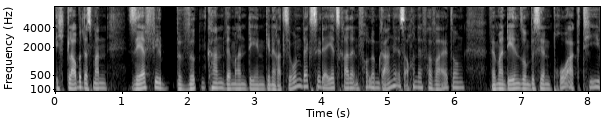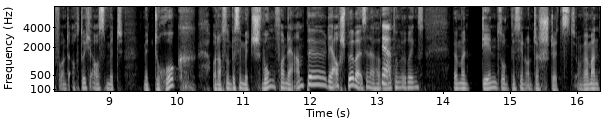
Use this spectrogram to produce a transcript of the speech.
Ich glaube, dass man sehr viel bewirken kann, wenn man den Generationenwechsel, der jetzt gerade in vollem Gange ist, auch in der Verwaltung, wenn man den so ein bisschen proaktiv und auch durchaus mit, mit Druck und auch so ein bisschen mit Schwung von der Ampel, der auch spürbar ist in der Verwaltung ja. übrigens, wenn man den so ein bisschen unterstützt. Und wenn man,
